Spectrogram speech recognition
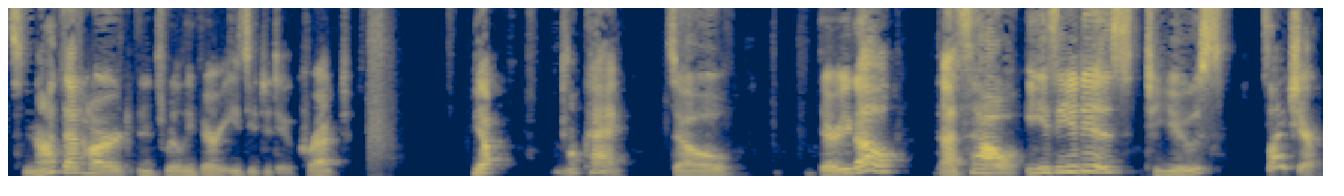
it's not that hard and it's really very easy to do correct? Yep. okay. So there you go. That's how easy it is to use slideshare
